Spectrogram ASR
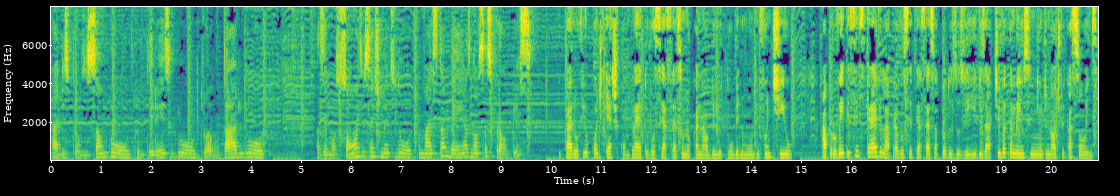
a disposição do outro, o interesse do outro, a vontade do outro, as emoções e os sentimentos do outro, mas também as nossas próprias. E para ouvir o podcast completo, você acessa o meu canal do YouTube no Mundo Infantil Aproveita e se inscreve lá para você ter acesso a todos os vídeos, ativa também o sininho de notificações.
